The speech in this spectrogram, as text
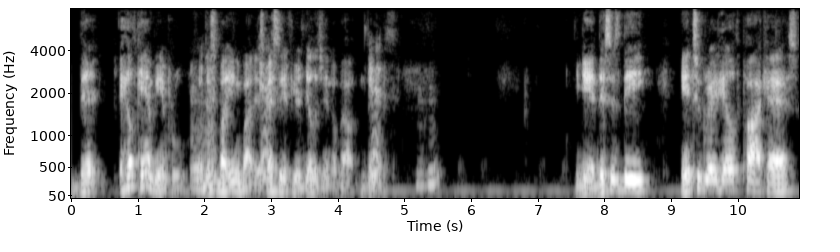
there health can be improved for just about anybody, Yes. especially if you're diligent about doing Yes. Mm-hmm. it. Again, this is the Integrate Health podcast.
